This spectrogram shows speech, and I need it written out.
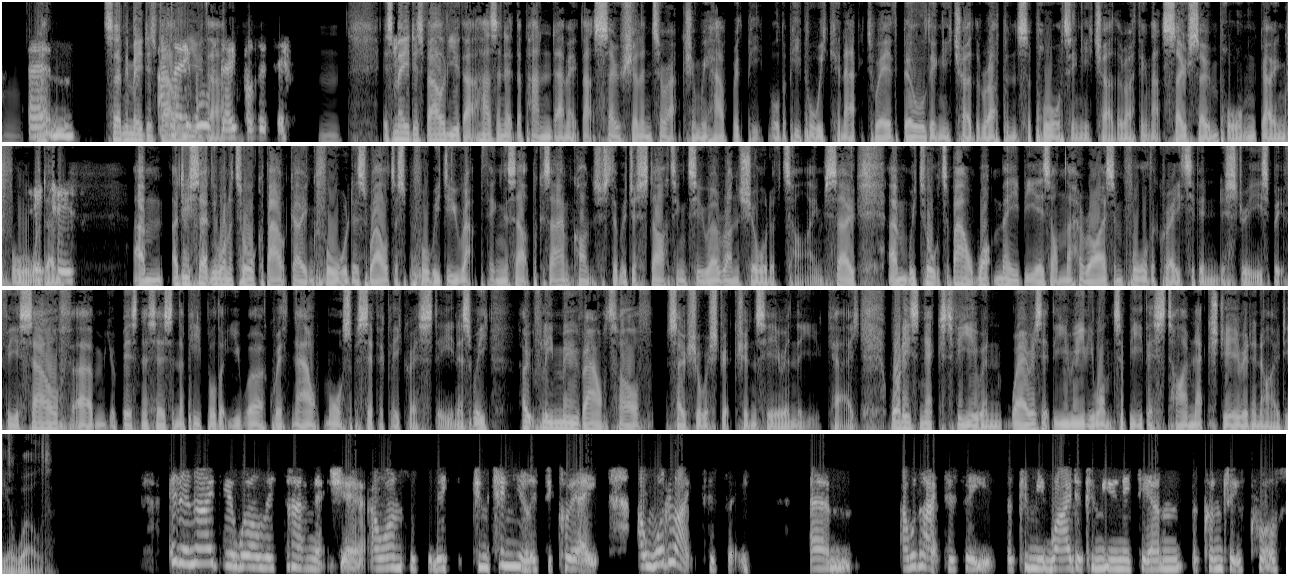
Mm. Um, certainly made us value and they will that. Stay positive. Mm. It's made us value that, hasn't it? The pandemic, that social interaction we have with people, the people we connect with, building each other up and supporting each other. I think that's so, so important going forward. It is. Um, I do certainly want to talk about going forward as well, just before we do wrap things up, because I am conscious that we're just starting to uh, run short of time. So um, we talked about what maybe is on the horizon for the creative industries, but for yourself, um, your businesses, and the people that you work with now, more specifically, Christine, as we hopefully move out of social restrictions here in the UK, what is next for you, and where is it that you really want to be this time next year in an ideal world? In an ideal world this time next year, I want us to be continually to create. I would like to see, um, I would like to see the commu- wider community and the country, of course,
